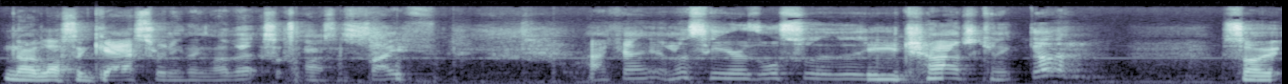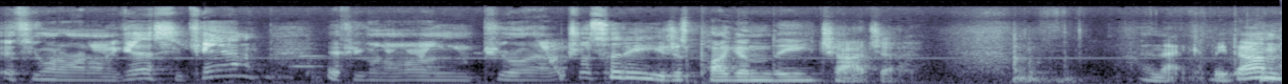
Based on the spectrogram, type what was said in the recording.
no loss of gas or anything like that, so it's nice and safe. Okay, and this here is also the charge connector. So if you want to run on a gas, you can. If you want to run pure electricity, you just plug in the charger. And that can be done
